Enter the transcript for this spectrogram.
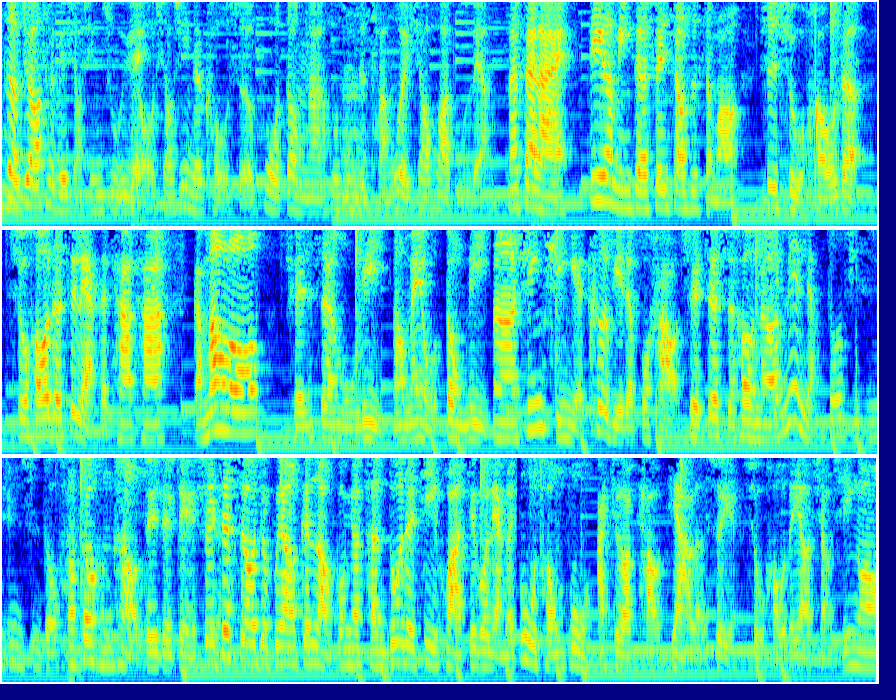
这就要特别小心注意哦，小心你的口舌破洞啊，或是你的肠胃消化不良。那再来，第二名的生肖是什么？是属猴的，属猴的是两个叉叉，感冒喽。全身无力，然后没有动力，那心情也特别的不好，所以这时候呢，前面两周其实运势都好，哦，都很好，对对对，所以这时候就不要跟老公有很多的计划，结果两个不同步啊，就要吵架了，所以属猴的要小心哦。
